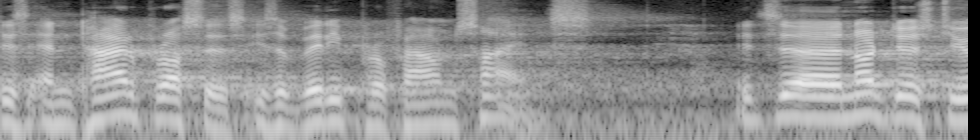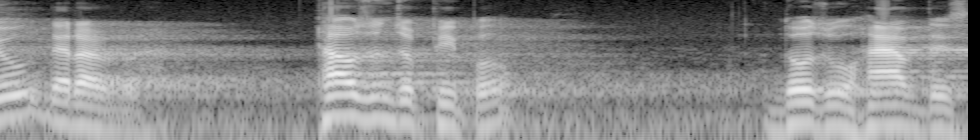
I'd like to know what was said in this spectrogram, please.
this entire process is a very profound science. It's uh, not just you, there are thousands of people, those who have these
